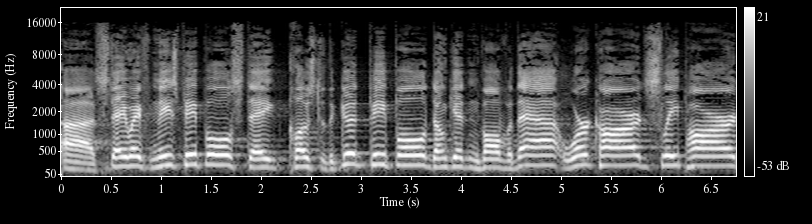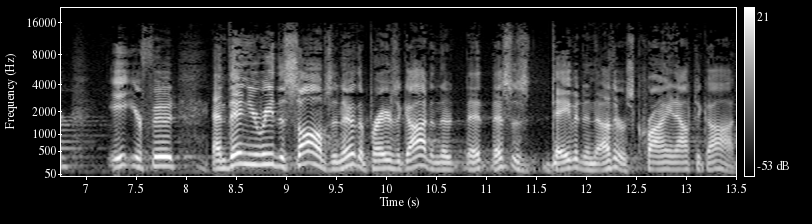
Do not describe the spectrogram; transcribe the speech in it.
uh, stay away from these people, stay close to the good people, don't get involved with that, work hard, sleep hard, eat your food. And then you read the Psalms, and they're the prayers of God, and this is David and others crying out to God,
